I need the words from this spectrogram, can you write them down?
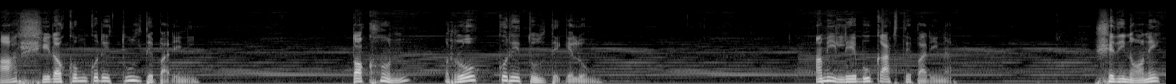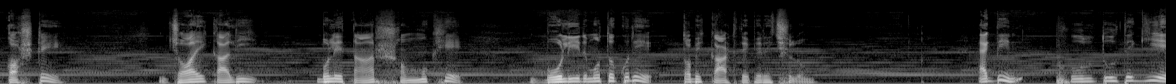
আর সেরকম করে তুলতে পারিনি। তখন রোগ করে তুলতে গেলুম। আমি লেবু কাটতে পারি না। সেদিন অনেক কষ্টে জয় কালী বলে তার সম্মুখে বলির মতো করে তবে কাটতে পেরেছিলুম। একদিন ফুল তুলতে গিয়ে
